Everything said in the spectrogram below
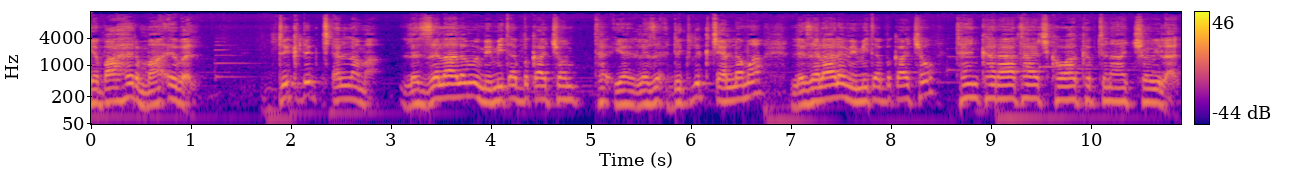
የባህር ማዕበል ድቅድቅ ጨለማ ለዘላለምም የሚጠብቃቸውን ድቅድቅ ጨለማ ለዘላለም የሚጠብቃቸው ተንከራታች ከዋክብት ናቸው ይላል።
